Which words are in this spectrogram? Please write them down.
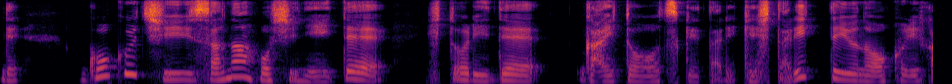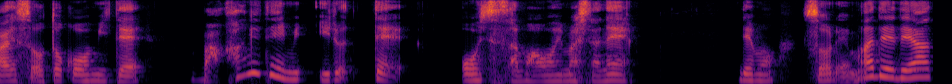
で、ごく小さな星にいて、一人で街灯をつけたり消したりっていうのを繰り返す男を見て、馬鹿げているって王子様は思いましたね。でも、それまで出会っ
